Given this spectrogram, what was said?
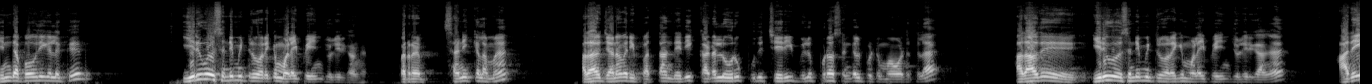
இந்த பகுதிகளுக்கு இருபது சென்டிமீட்டர் வரைக்கும் மழை பெய்யும்னு சொல்லியிருக்காங்க. வர்ற சனிக்கிழமை அதாவது ஜனவரி பத்தாம் தேதி கடலூர் புதுச்சேரி விழுப்புரம் செங்கல்பட்டு மாவட்டத்தில் அதாவது இருபது சென்டிமீட்டர் வரைக்கும் மழை பெய்யும்னு சொல்லியிருக்காங்க. அதே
